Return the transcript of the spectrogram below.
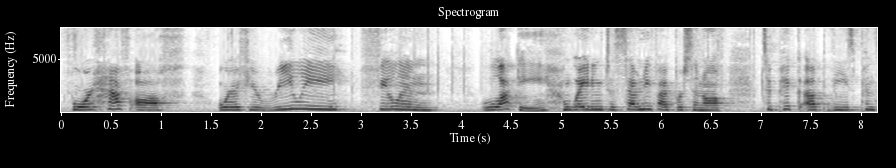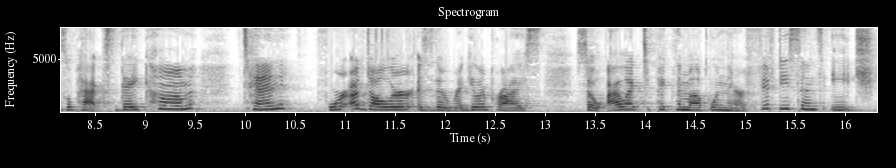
for half off, or if you're really feeling lucky, waiting to 75% off to pick up these pencil packs. They come 10 for a dollar is their regular price. So I like to pick them up when they're 50 cents each.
